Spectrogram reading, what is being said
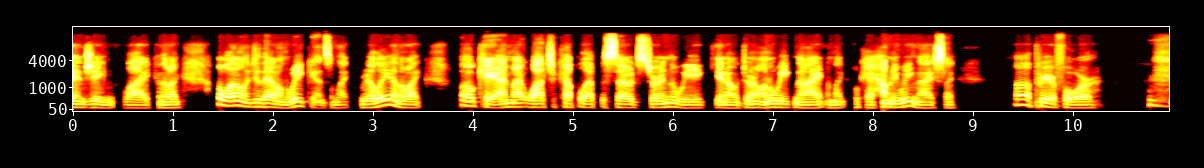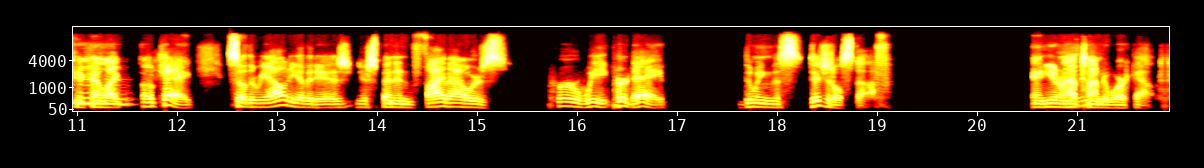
binging like? And they're like, oh, well, I only do that on the weekends. I'm like, really? And they're like, okay, I might watch a couple episodes during the week, you know, during on a weeknight. I'm like, okay, how many weeknights? Like, oh, three or four. You're kind of like, okay. So the reality of it is you're spending five hours per week, per day doing this digital stuff. And you don't have time to work out.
